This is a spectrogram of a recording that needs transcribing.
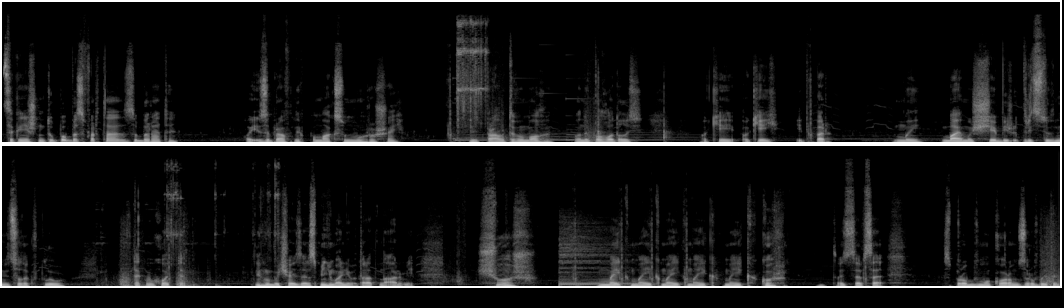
Це, звісно, тупо без форта забирати. Ой, і забрав в них по максимуму грошей. Відправити вимоги. Вони погодились. Окей, окей. І тепер ми маємо ще більше 31% впливу. Так, виходьте. Я вибачаю, зараз мінімальні витрати на армії. Що ж, make, make, make, make, make core. Ось це все спробуємо кором зробити.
